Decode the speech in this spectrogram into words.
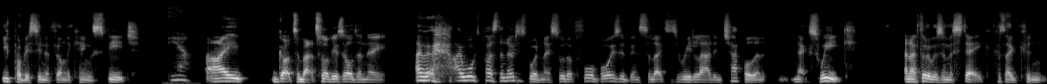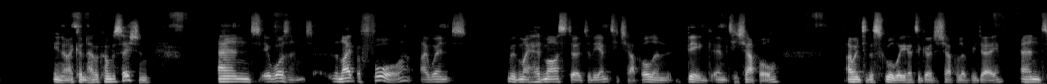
you've probably seen the film The King's Speech. Yeah. I got to about 12 years old and they I, I walked past the notice board and I saw that four boys had been selected to read aloud in chapel in, next week. And I thought it was a mistake because I couldn't, you know, I couldn't have a conversation. And it wasn't. The night before, I went with my headmaster to the empty chapel and big empty chapel. I went to the school where you had to go to chapel every day. And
